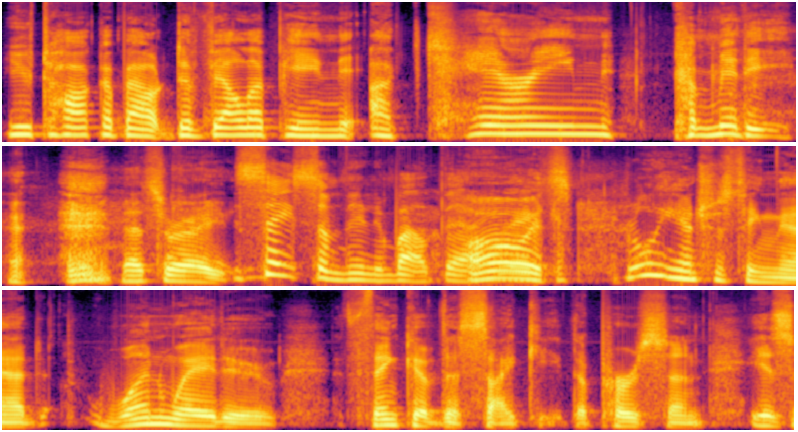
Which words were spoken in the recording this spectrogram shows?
You talk about developing a caring committee. That's right. Say something about that. Oh, Rick. it's really interesting that one way to think of the psyche, the person, is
